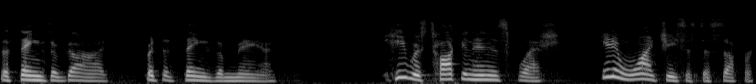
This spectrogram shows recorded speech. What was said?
the things of God, but the things of man. He was talking in his flesh. He didn't want Jesus to suffer,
